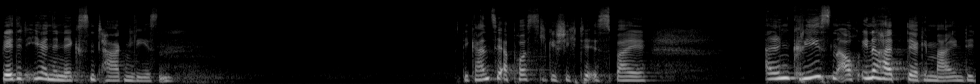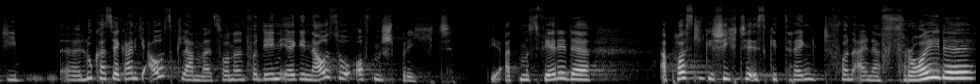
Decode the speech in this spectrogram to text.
werdet ihr in den nächsten Tagen lesen. Die ganze Apostelgeschichte ist bei allen Krisen auch innerhalb der Gemeinde, die äh, Lukas ja gar nicht ausklammert, sondern von denen er genauso offen spricht. Die Atmosphäre der Apostelgeschichte ist getränkt von einer Freude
